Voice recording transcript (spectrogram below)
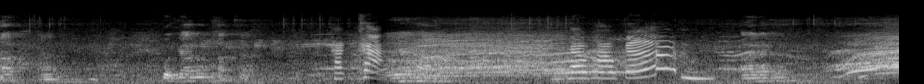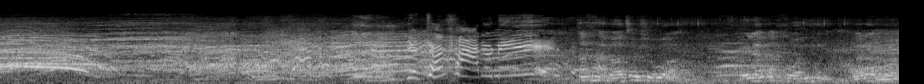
พักอะปวดก้าวต้องพักค่ะทักค่ะเอ๊ะทแพรวพราวเกินอะไรนะครับอะไรนะ ห ยุดทักขาเดี๋ยวนี้ถ้าถามว่าเจ้าชู้เหรอเฮ้ยแล้วแต่คนแล้วแต่คน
